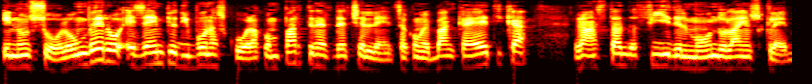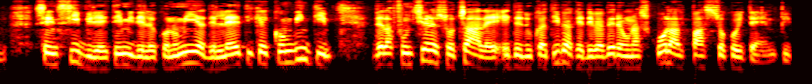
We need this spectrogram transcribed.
e non solo, un vero esempio di buona scuola con partner d'eccellenza come Banca Etica, Randstad, Figli del Mondo, Lions Club, sensibili ai temi dell'economia, dell'etica e convinti della funzione sociale ed educativa che deve avere una scuola al passo coi tempi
